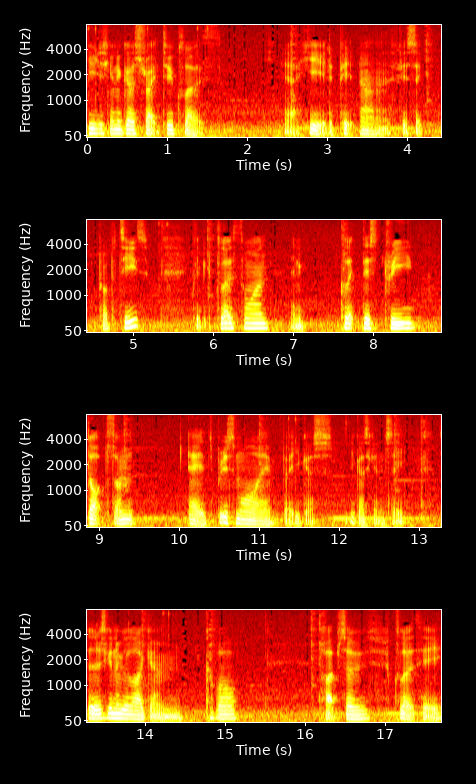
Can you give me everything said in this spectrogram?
you're just going to go straight to clothes. Yeah here the uh, physics properties. Click the clothes one and click this three dots on yeah it's pretty small eh, but you guys you guys can see. So there's going to be like um, a couple types of clothes here.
